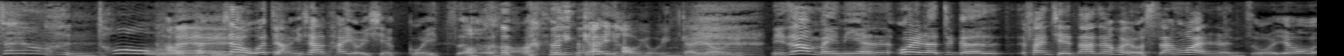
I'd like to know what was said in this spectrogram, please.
这样很痛。好，等一下我讲一下它有一些规则，应该要有，应该要有。你知道每年为了这个番茄大战会有三万人左右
